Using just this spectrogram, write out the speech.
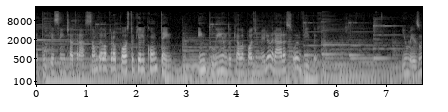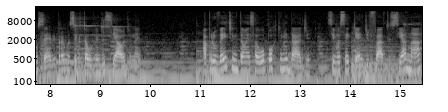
é porque sente atração pela proposta que ele contém, intuindo que ela pode melhorar a sua vida. E o mesmo serve para você que está ouvindo esse áudio, né? Aproveite então essa oportunidade. Se você quer de fato se amar,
